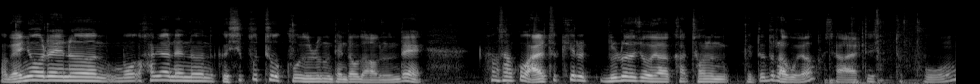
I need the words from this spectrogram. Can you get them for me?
어, 매뉴얼에는 뭐 화면에는 그 Shift 9 누르면 된다고 나오는데 항상 꼭 Alt 키를 눌러줘야 가, 저는 뜨더라고요. 자, Alt Shift 9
